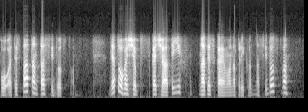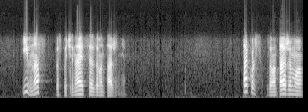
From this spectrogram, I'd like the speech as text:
по атестатам та свідоцтвам. Для того, щоб скачати їх, натискаємо, наприклад, на свідоцтва, і в нас розпочинається завантаження. Також завантажимо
